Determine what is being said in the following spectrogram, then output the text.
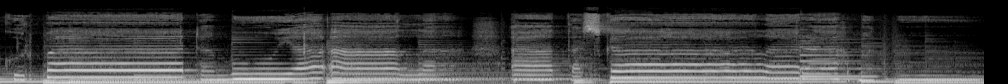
Syukur padamu ya Allah atas segala rahmatmu.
